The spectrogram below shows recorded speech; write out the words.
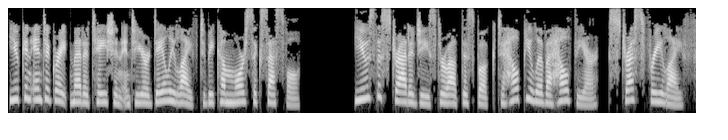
You can integrate meditation into your daily life to become more successful. Use the strategies throughout this book to help you live a healthier, stress-free life.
